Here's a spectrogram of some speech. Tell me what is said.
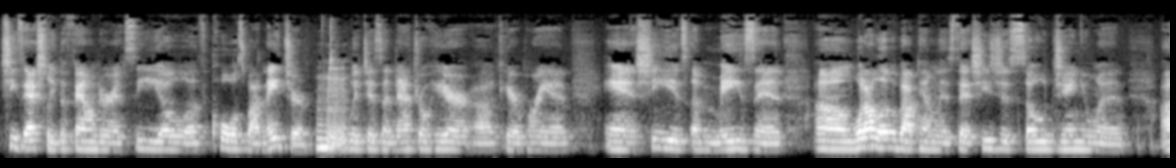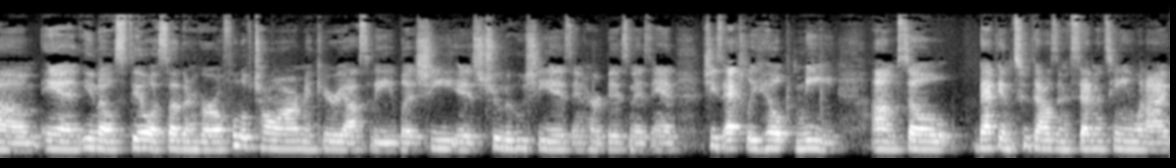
She's actually the founder and CEO of Coils by Nature, which is a natural hair uh, care brand. And she is amazing. Um, what I love about Pamela is that she's just so genuine um, and you know still a southern girl full of charm and curiosity but she is true to who she is in her business and she's actually helped me um, so back in 2017 when i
